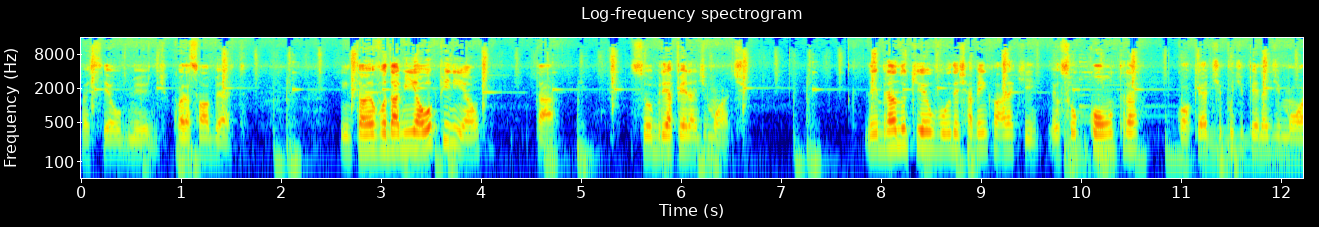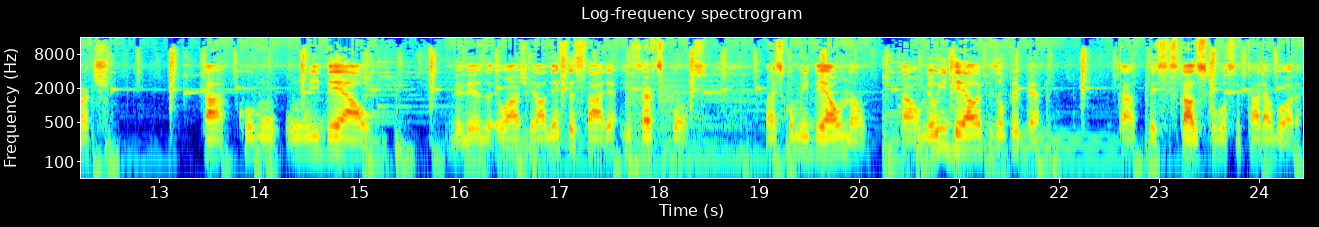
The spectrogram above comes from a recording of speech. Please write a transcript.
Vai ser de coração aberto. Então eu vou dar minha opinião, tá? Sobre a pena de morte. Lembrando que eu vou deixar bem claro aqui, eu sou contra qualquer tipo de pena de morte, tá? Como um ideal, beleza? Eu acho ela necessária em certos pontos, mas como ideal não, tá? O meu ideal é prisão perpétua, tá? Para esses casos que eu vou citar agora.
